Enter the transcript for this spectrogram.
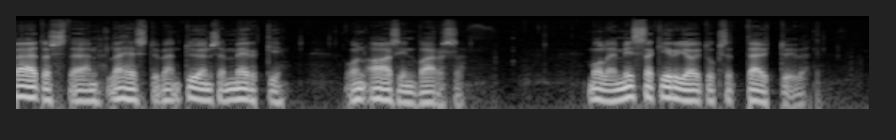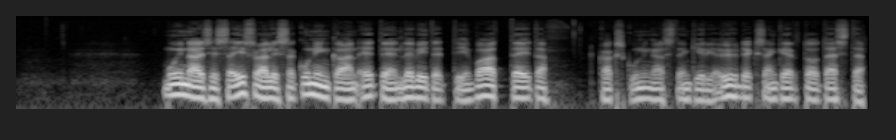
päätöstään lähestyvän työnsä merkki on aasin varsa. Molemmissa kirjoitukset täyttyivät. Muinaisessa Israelissa kuninkaan eteen levitettiin vaatteita, kaksi kuningasten kirja yhdeksän kertoo tästä,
